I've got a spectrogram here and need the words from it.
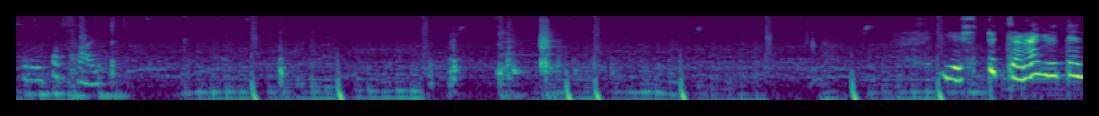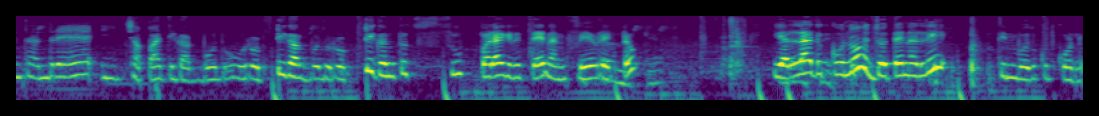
ಸ್ವಲ್ಪ ಸಾಲ್ಟ್ ಎಷ್ಟು ಚೆನ್ನಾಗಿರುತ್ತೆ ಅಂತ ಅಂದರೆ ಈ ಚಪಾತಿಗಾಗ್ಬೋದು ರೊಟ್ಟಿಗಾಗ್ಬೋದು ರೊಟ್ಟಿಗಂತೂ ಸೂಪರಾಗಿರುತ್ತೆ ನನ್ನ ಫೇವ್ರೆಟ್ಟು ಎಲ್ಲದಕ್ಕೂ ಜೊತೆನಲ್ಲಿ ತಿನ್ಬೋದು ಕುತ್ಕೊಂಡು.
